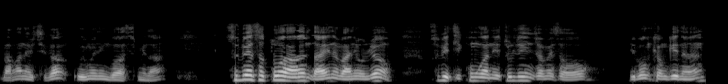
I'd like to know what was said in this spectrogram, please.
막아낼지가 의문인 것 같습니다. 수비에서 또한 라인을 많이 올려 수비 뒷공간이 뚫리는 점에서 이번 경기는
